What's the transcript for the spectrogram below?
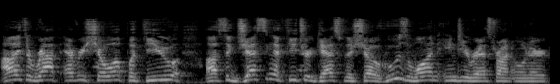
I like to wrap every show up with you uh, suggesting a future guest for the show. Who's one indie restaurant owner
